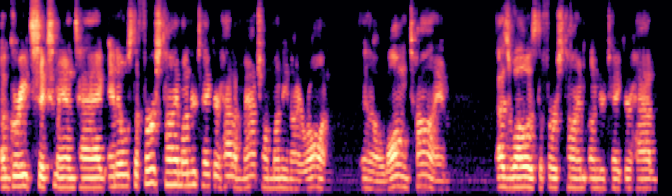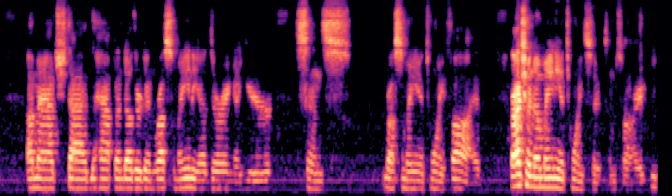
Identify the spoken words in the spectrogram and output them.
A great six-man tag, and it was the first time Undertaker had a match on Monday Night Raw in a long time, as well as the first time Undertaker had a match that happened other than WrestleMania during a year since WrestleMania 25. Or actually, no, Mania 26, I'm sorry.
